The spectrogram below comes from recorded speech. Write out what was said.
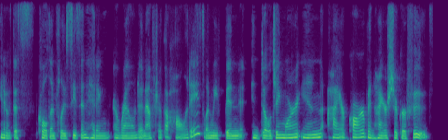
you know, this cold and flu season hitting around and after the holidays when we've been indulging more in higher carb and higher sugar foods.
